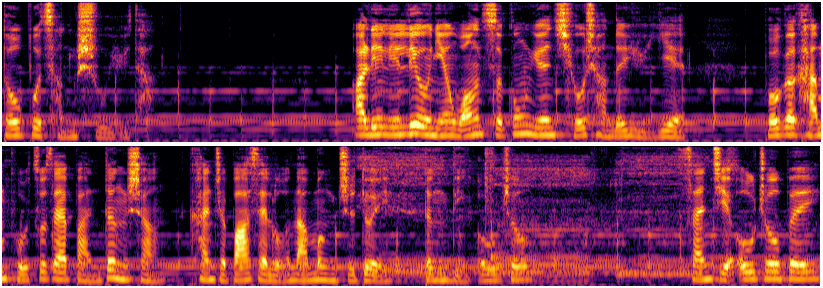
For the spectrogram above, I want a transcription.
都不曾属于他。二零零六年王子公园球场的雨夜，博格坎普坐在板凳上，看着巴塞罗那梦之队登顶欧洲。三届欧洲杯，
